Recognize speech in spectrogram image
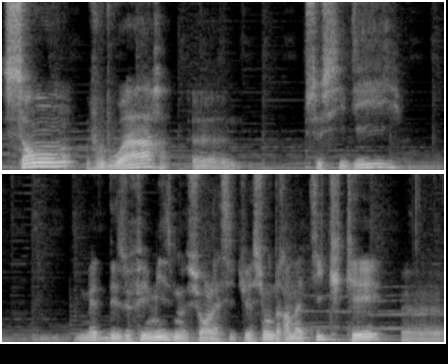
Sans vouloir, euh, ceci dit, mettre des euphémismes sur la situation dramatique qu'est euh,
